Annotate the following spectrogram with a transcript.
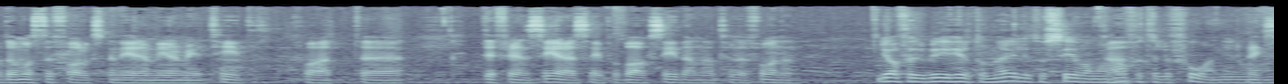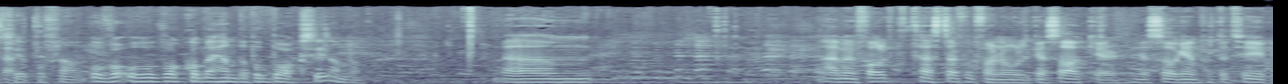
Och då måste folk spendera mer och mer tid på att eh, differentiera sig på baksidan av telefonen. ja, för det blir ju helt omöjligt att se vad man Ja. har för telefon genom att se på fram. Och, och vad kommer hända på baksidan då? Ehm, nej, men folk testar fortfarande olika saker. Jag såg en prototyp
